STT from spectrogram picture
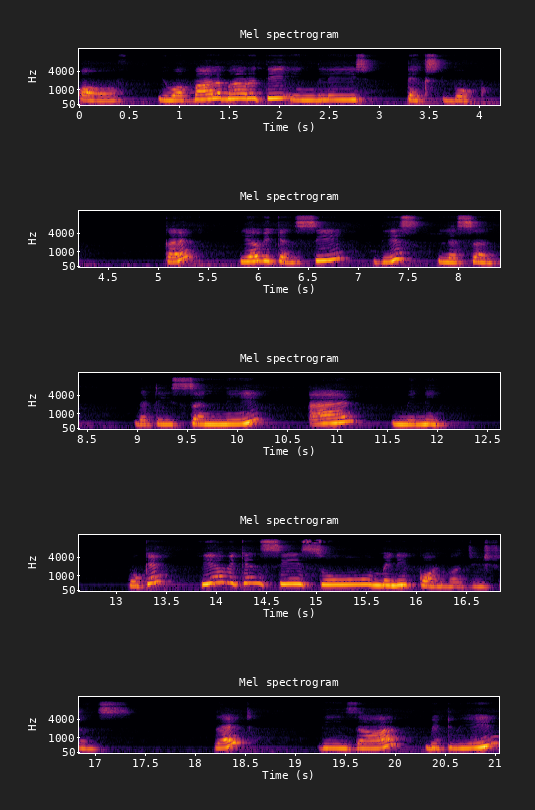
of your Balabharati English textbook. Correct? Here we can see this lesson that is Sunny and Minnie. Okay? Here we can see so many conversations. Right? These are between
